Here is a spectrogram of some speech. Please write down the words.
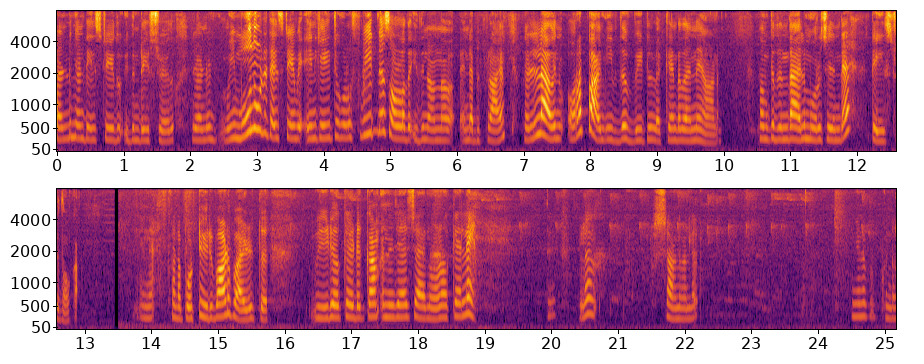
രണ്ടും ഞാൻ ടേസ്റ്റ് ചെയ്തു ഇതും ടേസ്റ്റ് ചെയ്തു. രണ്ടും ഈ മൂന്നും കൂടി ടേസ്റ്റ് ചെയ്യുമ്പോൾ എനിക്ക് ഏറ്റവും കൂടുതൽ സ്വീറ്റ്നെസ് ഉള്ളത് ഇതിനാണെന്ന് എന്റെ അഭിപ്രായം. എല്ലാവരും ഉറപ്പായും ഇത് വീട്ടിൽ വെക്കേണ്ടത് തന്നെയാണ്. അപ്പോൾ നമുക്കിത് എന്തായാലും മുറിച്ച് ഇതിന്റെ ടേസ്റ്റ് നോക്കാം. പിന്നെ കണ്ട പൊട്ടി ഒരുപാട് പഴുത്ത്. വീഡിയോ ഒക്കെ എടുക്കാം എന്ന് വിചാരിച്ചായിരുന്നു ഓണമൊക്കെ അല്ലേ? നല്ല ഫ്രഷാണ് നല്ല ഇങ്ങനെ കണ്ടോ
